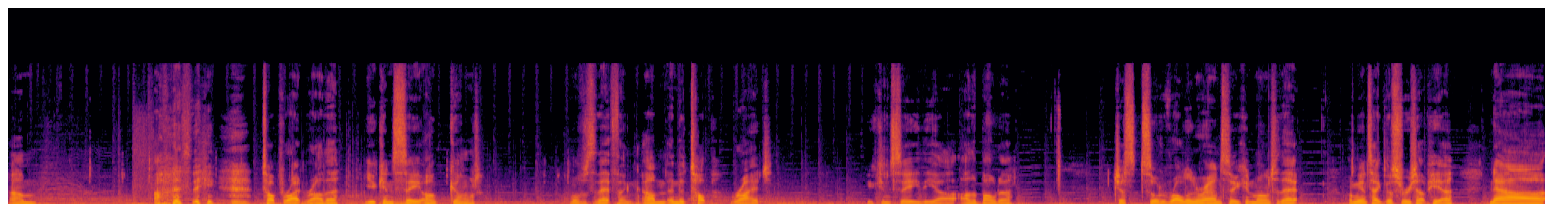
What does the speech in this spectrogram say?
um, up at the top right rather, you can see, oh god, what was that thing? Um, in the top right, you can see the uh, other boulder just sort of rolling around so you can monitor that. I'm going to take this route up here. Now,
